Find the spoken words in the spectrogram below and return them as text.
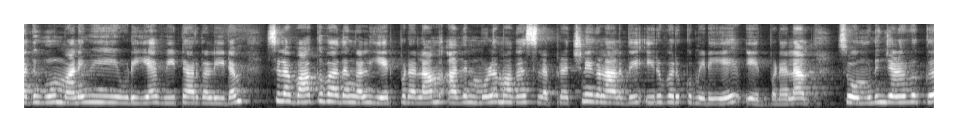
அதுவும் மனைவியுடைய வீட்டார்களிடம் சில வாக்குவாதங்கள் ஏற்படலாம். அதன் மூலமாக சில பிரச்சனைகளானது இருவருக்கும் இடையே ஏற்படலாம். ஸோ முடிஞ்ச அளவுக்கு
